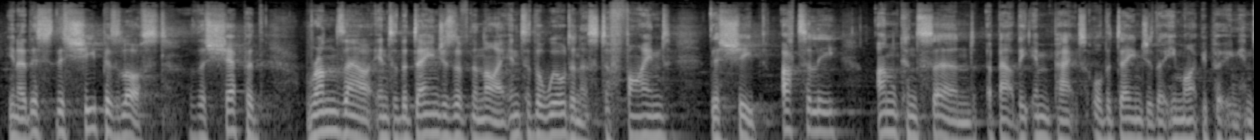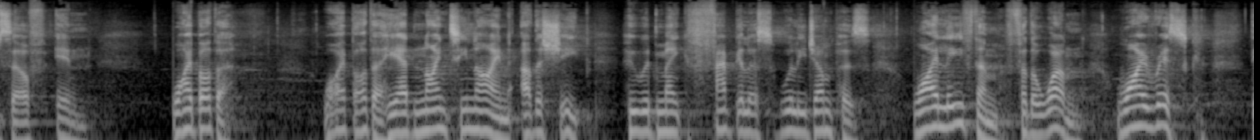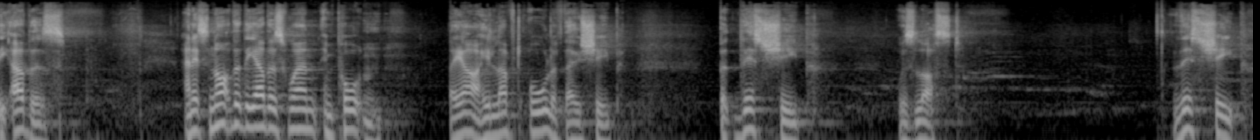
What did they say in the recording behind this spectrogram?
You know, this, this sheep is lost. The shepherd runs out into the dangers of the night, into the wilderness to find this sheep, utterly unconcerned about the impact or the danger that he might be putting himself in. Why bother? Why bother? He had 99 other sheep who would make fabulous woolly jumpers. Why leave them for the one? Why risk the others? And it's not that the others weren't important, they are. He loved all of those sheep. But this sheep was lost. This sheep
